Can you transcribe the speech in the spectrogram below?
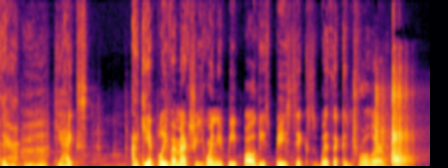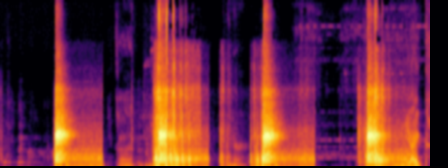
there, yikes! I can't believe I'm actually going to beat Baldi's Basics with a controller. Yikes!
